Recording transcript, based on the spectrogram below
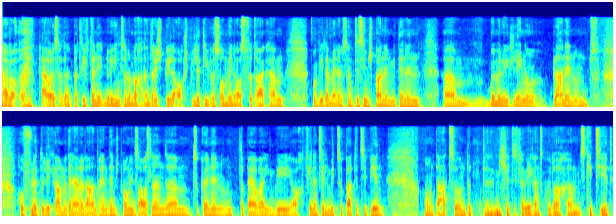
Aber klar, es hat, betrifft ja nicht nur ihn, sondern auch andere Spieler, auch Spieler, die über Sommer hinaus Vertrag haben, wo wir der Meinung sind, die sind spannend, mit denen ähm, wollen wir natürlich länger planen und hoffen natürlich auch mit den einen oder anderen den Sprung ins Ausland ähm, zu gönnen und dabei aber irgendwie auch finanziell mitzupartizipieren. Und dazu, und der, der Mich hat das glaube ich ganz gut auch ähm, skizziert,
